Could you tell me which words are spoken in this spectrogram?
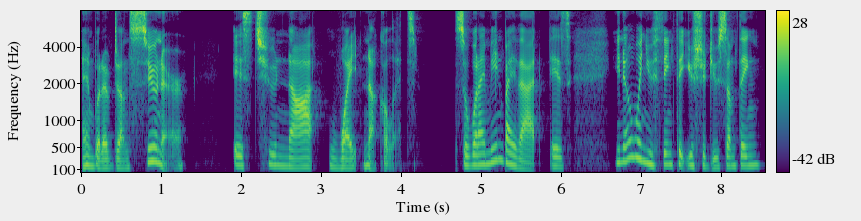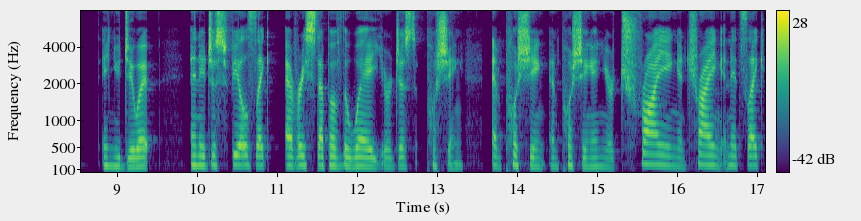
and would have done sooner is to not white knuckle it. So, what I mean by that is, you know, when you think that you should do something and you do it, And it just feels like every step of the way you're just pushing and pushing and pushing and you're trying and trying. And it's like,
